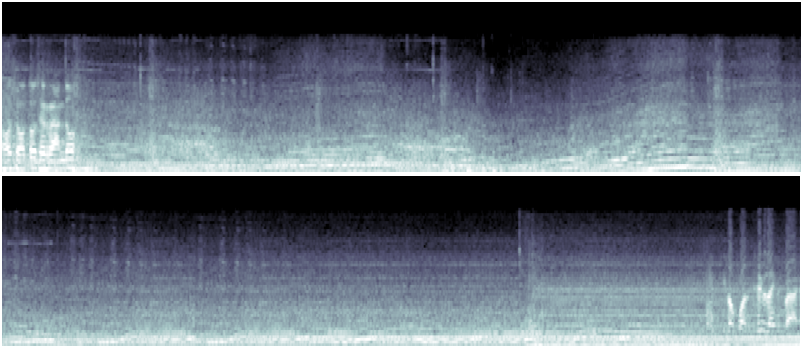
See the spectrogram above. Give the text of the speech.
No, Soto cerrando. You got one two lengths back.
